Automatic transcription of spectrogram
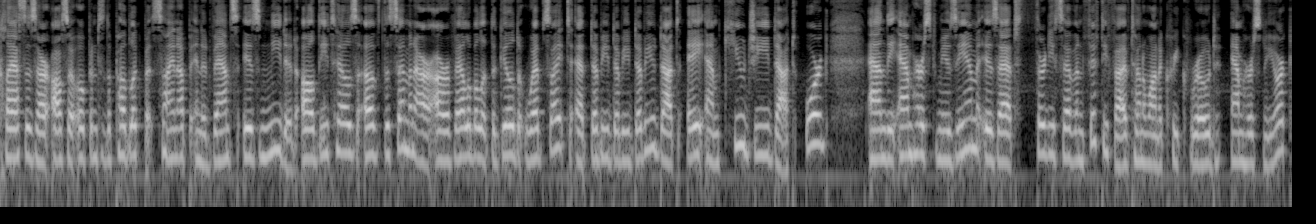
Classes are also open to the public, but sign up in advance is needed. All details of the seminar are available at the Guild website at www.amqg.org, and the Amherst Museum is at 3755 Tonawanda Creek Road, Amherst, New York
